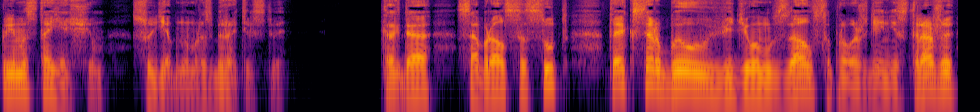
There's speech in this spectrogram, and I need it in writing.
при настоящем судебном разбирательстве. Когда собрался суд, Тексер был введен в зал в сопровождении стражи,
